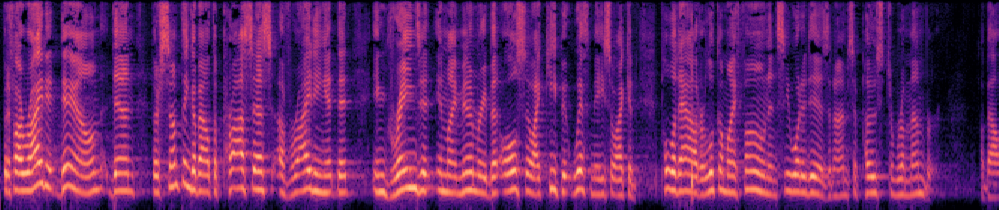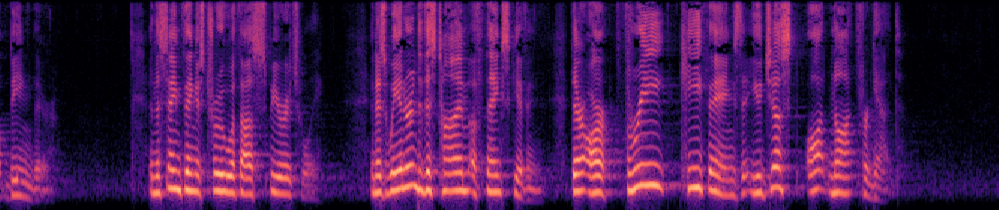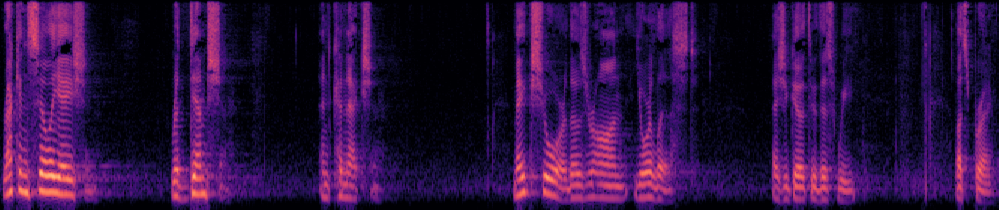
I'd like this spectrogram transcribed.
But if I write it down, then there's something about the process of writing it that ingrains it in my memory, but also I keep it with me so I could pull it out or look on my phone and see what it is that I'm supposed to remember about being there. And the same thing is true with us spiritually. And as we enter into this time of thanksgiving, there are three key things that you just ought not forget reconciliation, redemption, and connection. Make sure those are on your list as you go through this week. Let's pray.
